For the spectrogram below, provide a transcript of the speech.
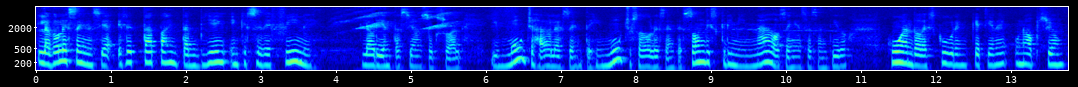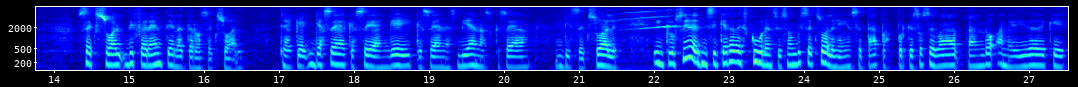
la adolescencia es la etapa también en que se define la orientación sexual y muchas adolescentes y muchos adolescentes son discriminados en ese sentido cuando descubren que tienen una opción sexual diferente a la heterosexual, ya, que, ya sea que sean gay, que sean lesbianas, que sean bisexuales. Inclusive ni siquiera descubren si son bisexuales en esa etapa, porque eso se va dando a medida de que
